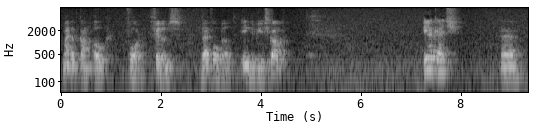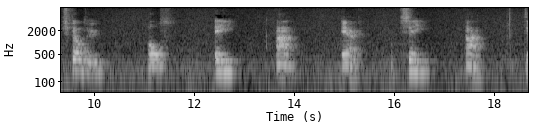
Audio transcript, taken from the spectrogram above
maar dat kan ook voor films, bijvoorbeeld in de bioscoop. Earcatch uh, spelt u als E A R C A T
